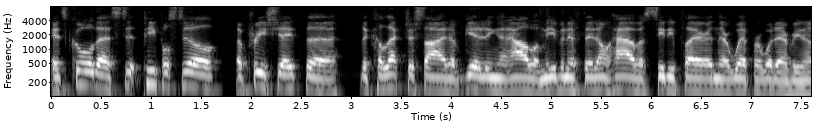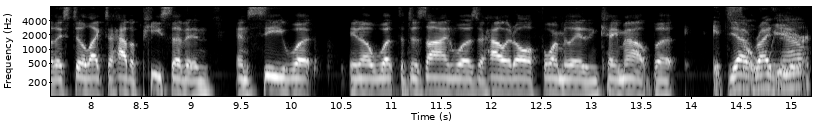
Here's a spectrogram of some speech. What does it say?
it's cool that st- people still appreciate the the collector side of getting an album, even if they don't have a CD player in their whip or whatever. You know, they still like to have a piece of it and and see what you know what the design was or how it all formulated and came out. But It's Yeah, so right now.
